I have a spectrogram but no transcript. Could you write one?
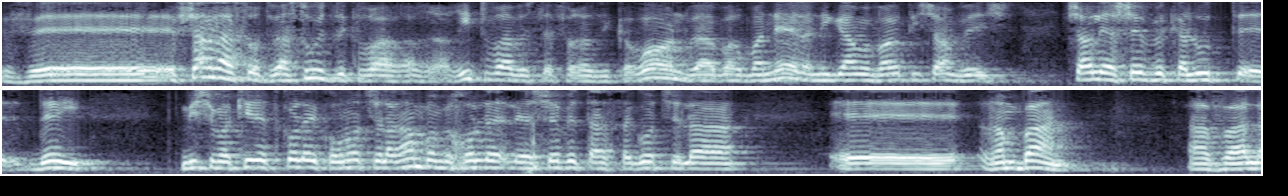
ואפשר לעשות, ועשו את זה כבר, הריטווה בספר הזיכרון והאברבנאל, אני גם עברתי שם ואפשר ליישב בקלות אה, די, מי שמכיר את כל העקרונות של הרמב"ם יכול ליישב את ההשגות של הרמב"ן, אבל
